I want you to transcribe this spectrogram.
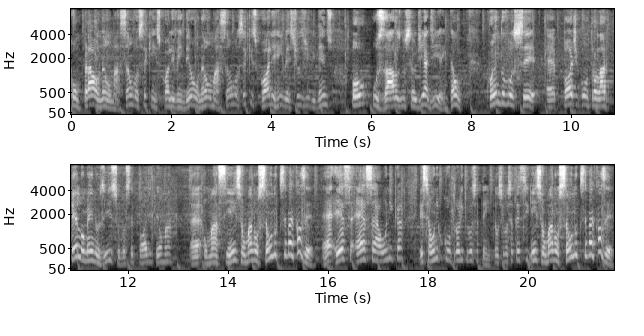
comprar ou não uma ação, você quem escolhe vender ou não uma ação, você que escolhe reinvestir os dividendos ou usá-los no seu dia a dia. Então, quando você é, pode controlar pelo menos isso, você pode ter uma, é, uma ciência, uma noção do que você vai fazer. É, esse, essa é a única, esse é o único controle que você tem. Então, se você está seguindo uma noção do que você vai fazer,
